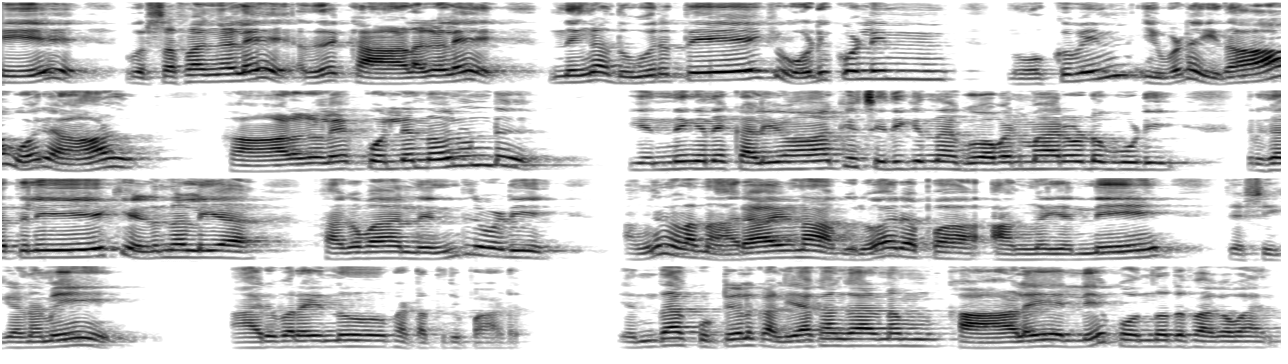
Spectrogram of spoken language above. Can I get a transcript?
ഹേ വൃഷഭങ്ങളെ അത് കാളകളെ നിങ്ങൾ ദൂരത്തേക്ക് ഓടിക്കൊള്ളിൻ. നോക്കുവിൻ ഇവിടെ ഇതാ ഒരാൾ. കാളകളെ കൊല്ലുന്നവനുണ്ട്. എന്നിങ്ങനെ കളിയാക്കി ചിരിക്കുന്ന ഗോപന്മാരോട് കൂടി ഗൃഹത്തിലേക്ക് എഴുന്നള്ളിയ ഭഗവാൻ എന്തിനുവടി അങ്ങനെയുള്ള നാരായണ ഗുരുവാരപ്പ അങ്ങ് എന്നെ രക്ഷിക്കണമേ. ആര് പറയുന്നു? ഭട്ടത്തിരിപ്പാട് എന്താ കുട്ടികൾ കളിയാക്കാൻ കാരണം? കാളയല്ലേ കൊന്നത് ഭഗവാൻ.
